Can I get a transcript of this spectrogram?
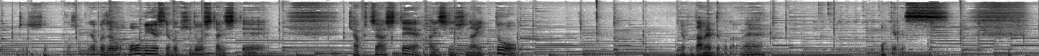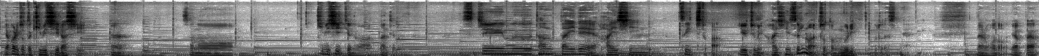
ー、っと、そっかそっか。やっぱじゃあ OBS やっぱ起動したりして、キャプチャーして配信しないと、やっぱダメってことだね。OK です。やっぱりちょっと厳しいらしい。うん。その、厳しいっていうのは、なんていうの ?Steam 単体で配信、Twitch とか YouTube に配信するのはちょっと無理っていうことですね。なるほど。やっぱ、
